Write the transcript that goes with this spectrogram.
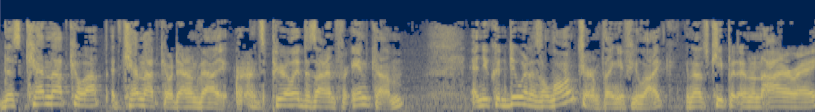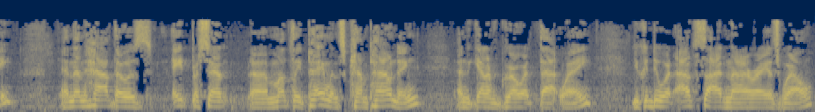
This cannot go up. It cannot go down in value. it's purely designed for income and you can do it as a long-term thing if you like. You know, just keep it in an IRA, and then have those eight percent uh, monthly payments compounding, and kind of grow it that way. You can do it outside an IRA as well.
